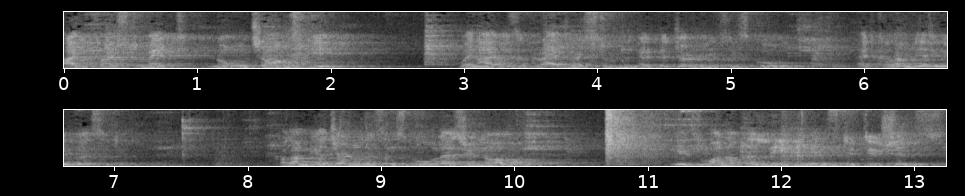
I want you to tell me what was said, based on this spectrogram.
I first met Noam Chomsky when I was a graduate student at the journalism school at Columbia University. Columbia Journalism School, as you know, is one of the leading institutions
